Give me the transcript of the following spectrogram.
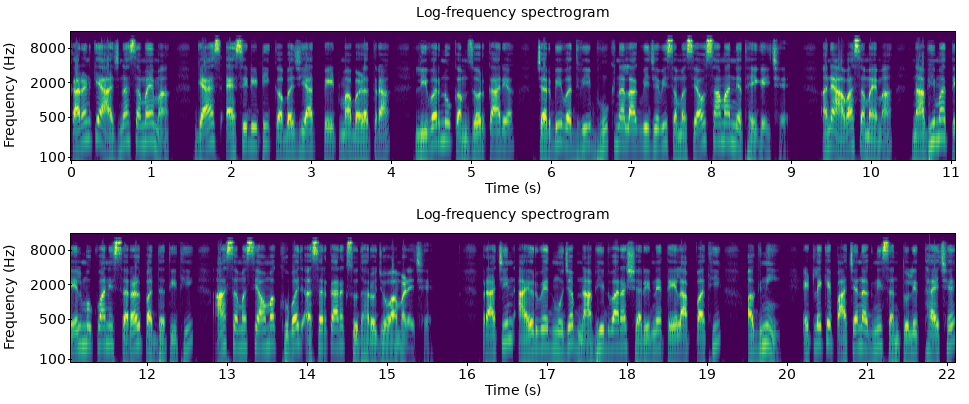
કારણ કે આજના સમયમાં ગેસ એસિડિટી, કબજિયાત પેટમાં બળતરા, લીવરનું કમજોર કાર્ય, ચરબી વધવી, ભૂખ ન લાગવી જેવી સમસ્યાઓ સામાન્ય થઈ ગઈ છે. અને આવા સમયમાં નાભીમાં તેલ મૂકવાની સરળ પદ્ધતિથી આ સમસ્યાઓમાં ખૂબ જ અસરકારક સુધારો જોવા મળે છે. પ્રાચીન આયુર્વેદ મુજબ નાભી દ્વારા શરીરને તેલ આપવાથી અગ્નિ, એટલે કે પાચન અગ્નિ સંતુલિત થાય છે,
